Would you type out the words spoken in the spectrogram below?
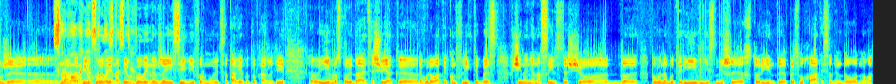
вже е, на, на, Сформовані півхвили, на півхвилини вже і сім'ї формуються, так як ото кажуть. І е, їм розповідається, що як е, регулювати конфлікти без вчинення насильства, що до, повинна бути рівність між сторін, прислухатись один до одного.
